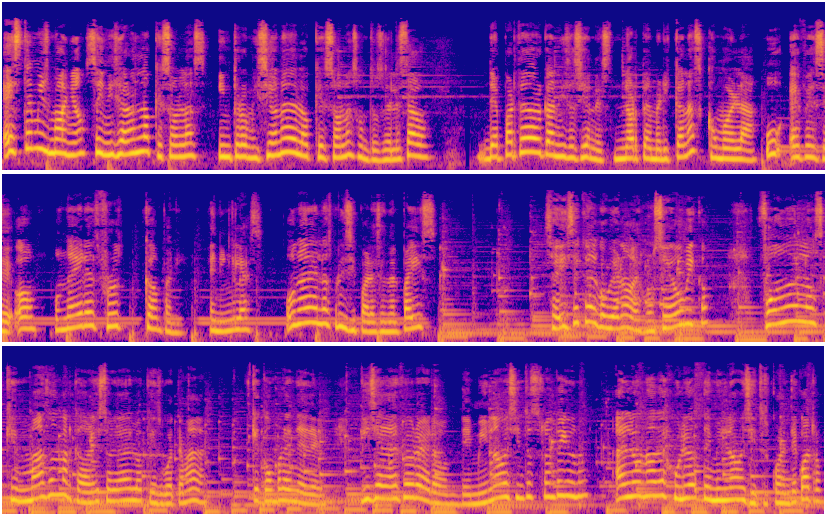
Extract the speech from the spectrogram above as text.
Este mismo año se iniciaron lo que son las intromisiones de lo que son los asuntos del Estado, de parte de organizaciones norteamericanas como la UFCO, United Fruit Company, en inglés, una de las principales en el país. Se dice que el gobierno de José Ubico fue uno de los que más han marcado la historia de lo que es Guatemala, que comprende del 15 de febrero de 1931 al 1 de julio de 1944.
